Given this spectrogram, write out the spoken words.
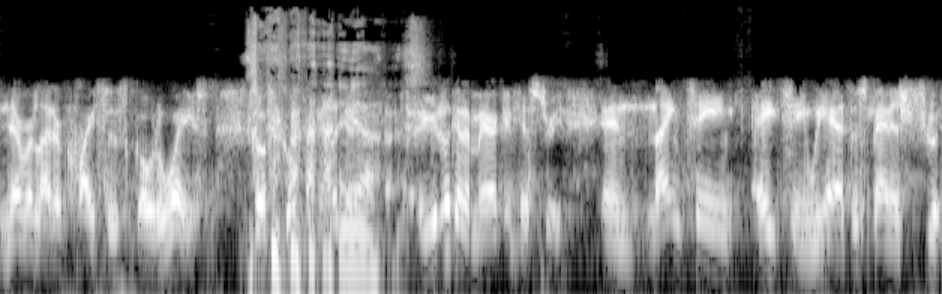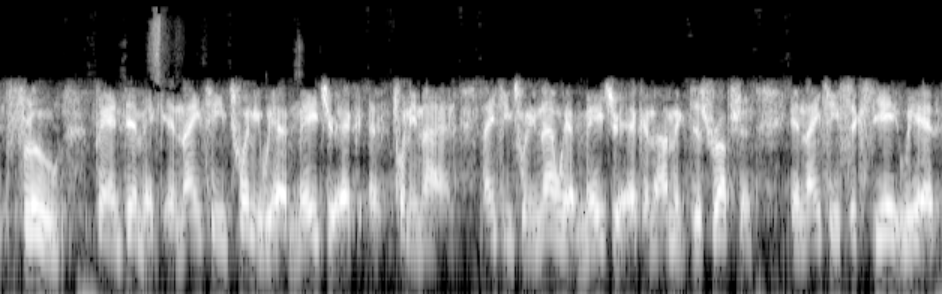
never let a crisis go to waste. So if you go back and look yeah. at, uh, you look at American history, in 1918 we had the Spanish flu, pandemic. In 1920 we had major, uh, 29, 1929 we had major economic disruption. In 1968 we had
